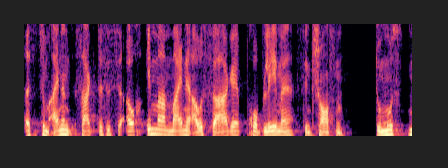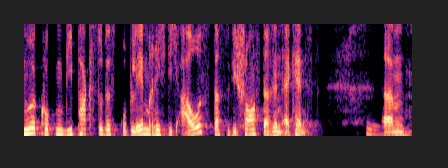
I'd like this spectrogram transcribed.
also zum einen sagt, das ist ja auch immer meine Aussage, Probleme sind Chancen. Du musst nur gucken, wie packst du das Problem richtig aus, dass du die Chance darin erkennst. Mhm. Ähm,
